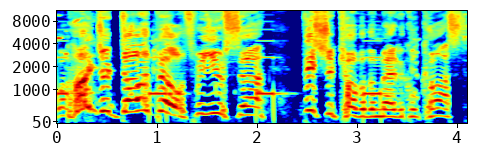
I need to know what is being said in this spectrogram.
$100 bills for you, sir. This should cover the medical cost.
